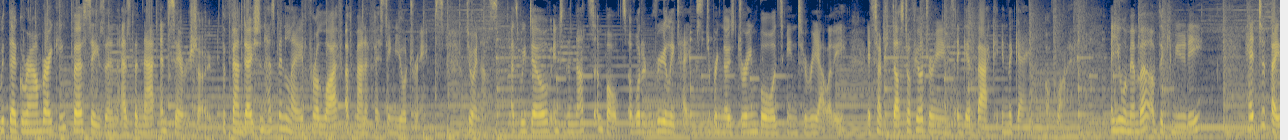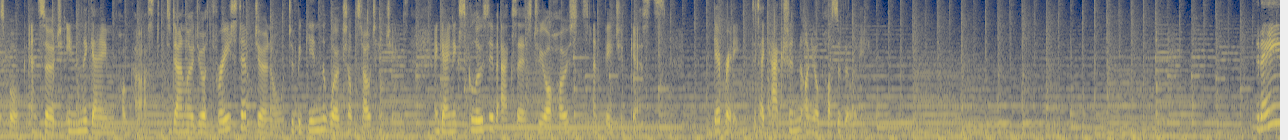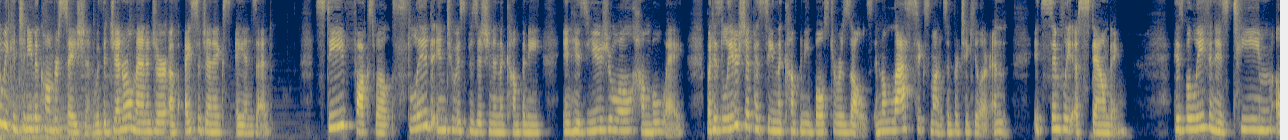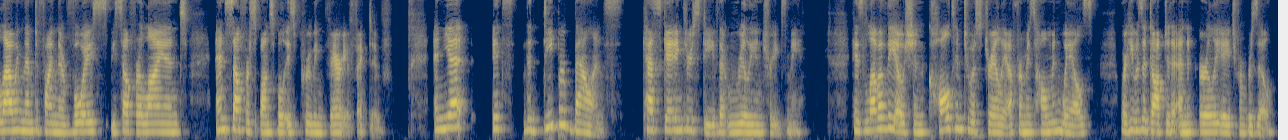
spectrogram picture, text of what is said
With their groundbreaking first season as The Nat and Sarah Show, the foundation has been laid for a life of manifesting your dreams. Join us as we delve into the nuts and bolts of what it really takes to bring those dream boards into reality. It's time to dust off your dreams and get back in the game of life. Are you a member of the community? Head to Facebook and search In the Game podcast to download your three step journal to begin the workshop style teachings and gain exclusive access to your hosts and featured guests. Get ready to take action on your possibility. Today, we continue the conversation with the general manager of Isagenix ANZ. Steve Foxwell slid into his position in the company in his usual humble way, but his leadership has seen the company bolster results in the last six months in particular, and it's simply astounding his belief in his team, allowing them to find their voice, be self reliant, and self responsible is proving very effective. And yet, it's the deeper balance cascading through Steve that really intrigues me. His love of the ocean called him to Australia from his home in Wales, where he was adopted at an early age from Brazil.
